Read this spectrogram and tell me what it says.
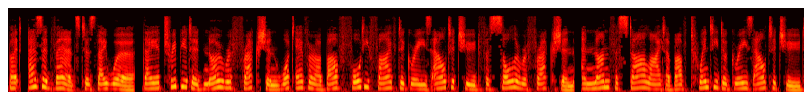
But, as advanced as they were, they attributed no refraction whatever above 45 degrees altitude for solar refraction, and none for starlight above 20 degrees altitude.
